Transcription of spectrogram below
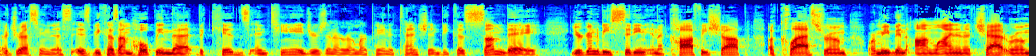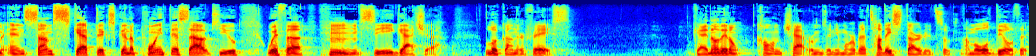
addressing this is because I'm hoping that the kids and teenagers in our room are paying attention because someday you're going to be sitting in a coffee shop, a classroom, or maybe online in a chat room, and some skeptic's going to point this out to you with a, hmm, see, gotcha look on their face. Okay, I know they don't call them chat rooms anymore, but that's how they started, so I'm old, deal with it.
